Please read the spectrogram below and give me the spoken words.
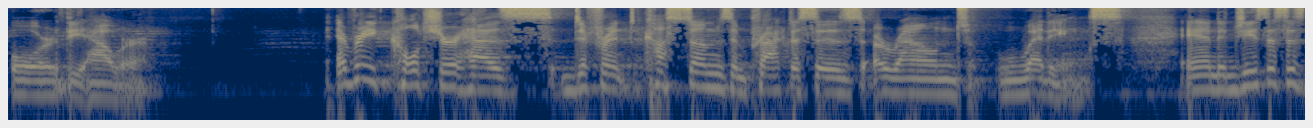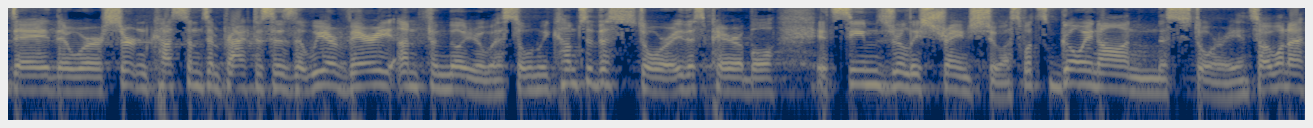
or the hour. Every culture has different customs and practices around weddings. And in Jesus' day, there were certain customs and practices that we are very unfamiliar with. So when we come to this story, this parable, it seems really strange to us. What's going on in this story? And so I want to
